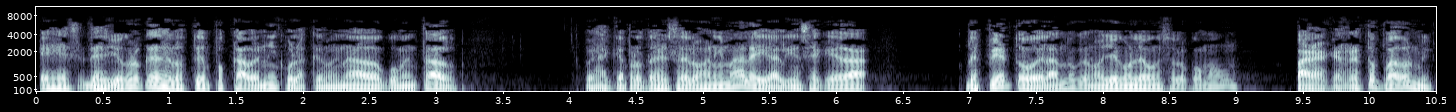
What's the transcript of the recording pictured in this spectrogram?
es, yo creo que desde los tiempos cavernícolas, que no hay nada documentado, pues hay que protegerse de los animales y alguien se queda despierto velando que no llegue un león y se lo coma uno, para que el resto pueda dormir.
